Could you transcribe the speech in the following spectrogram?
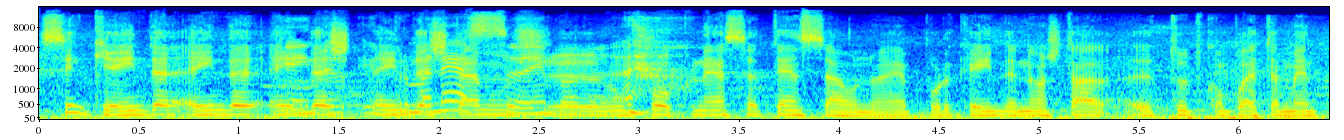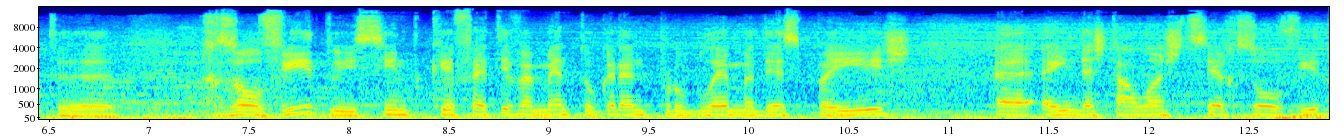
Sim, que ainda, ainda, ainda, ainda, ainda estamos embora. um pouco nessa tensão, não é? Porque ainda não está tudo completamente resolvido e sinto que efetivamente o grande problema desse país uh, ainda está longe de ser resolvido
